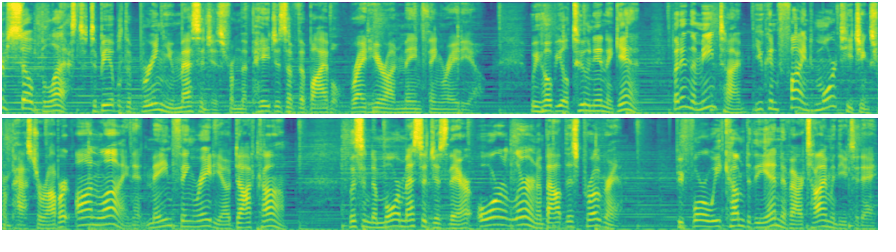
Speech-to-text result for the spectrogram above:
We're so blessed to be able to bring you messages from the pages of the Bible right here on Main Thing Radio. We hope you'll tune in again, but in the meantime, you can find more teachings from Pastor Robert online at mainthingradio.com. Listen to more messages there or learn about this program. Before we come to the end of our time with you today,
